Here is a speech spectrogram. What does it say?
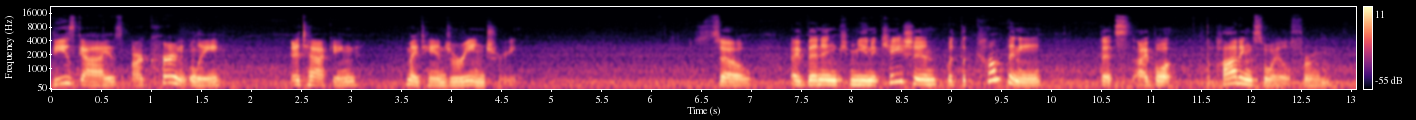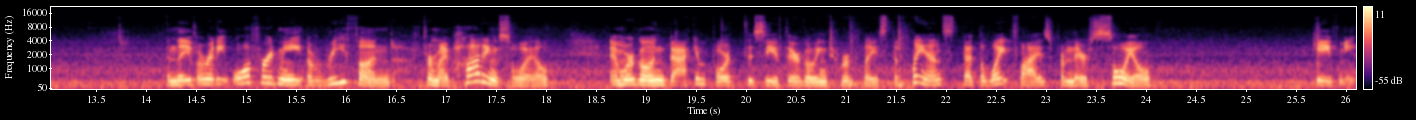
These guys are currently attacking my tangerine tree. So I've been in communication with the company that I bought the potting soil from. And they've already offered me a refund for my potting soil. And we're going back and forth to see if they're going to replace the plants that the whiteflies from their soil gave me.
